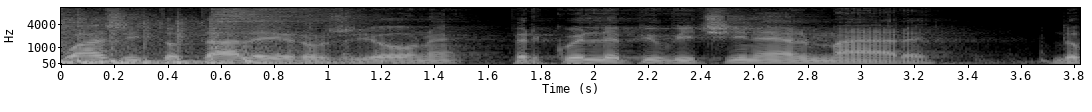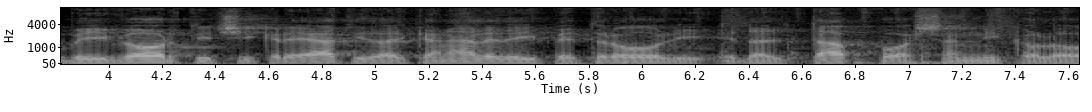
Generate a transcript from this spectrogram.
Quasi totale erosione per quelle più vicine al mare, dove i vortici creati dal canale dei Petroli e dal tappo a San Nicolò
